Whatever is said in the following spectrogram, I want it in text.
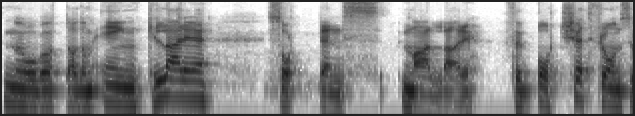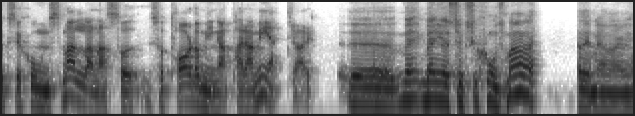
något av de enklare sortens mallar. För bortsett från successionsmallarna så, så tar de inga parametrar. Uh, men, men just successionsmallar, menar du?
